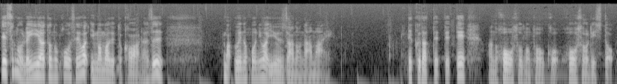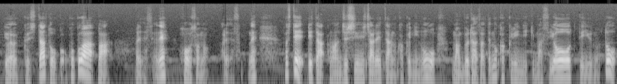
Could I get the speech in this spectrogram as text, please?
で、そのレイアウトの構成は今までと変わらず、まあ、上の方にはユーザーの名前。で、下ってってて、あの、放送の投稿、放送リスト、予約した投稿。ここは、まあ、あれですよね。放送のあれですもんね。そして、レター、まあ、受信したレターの確認を、まあ、ブラウザでも確認できますよっていうのと、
